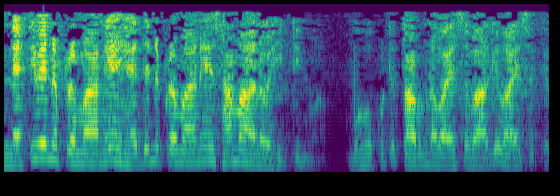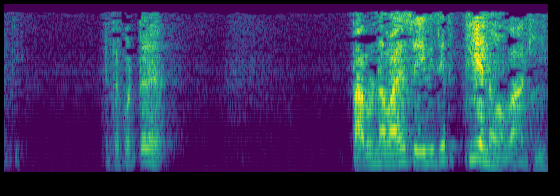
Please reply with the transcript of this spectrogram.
නැති වෙන ප්‍රමාණය හැදෙන ප්‍රමාණය සමානව හිටිනවා. බොහෝ කොට තරුණ වයස වාගේ වයසකදී. එතකොට තරුණ වයස ඒ විදිහට තියෙනවා වාගේ.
